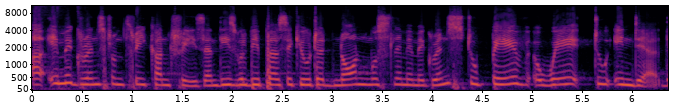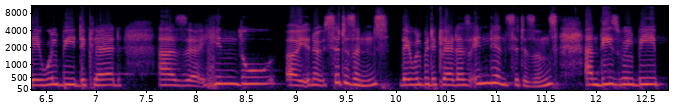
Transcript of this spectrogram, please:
uh, immigrants from three countries, and these will be persecuted non Muslim immigrants to pave a way to India. They will be declared as uh, Hindu uh, you know, citizens, they will be declared as Indian citizens, and these will be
